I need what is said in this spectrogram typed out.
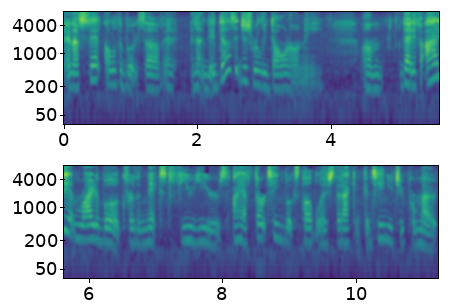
And I set all of the books up, and and it doesn't just really dawn on me um, that if I didn't write a book for the next few years, I have 13 books published that I can continue to promote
